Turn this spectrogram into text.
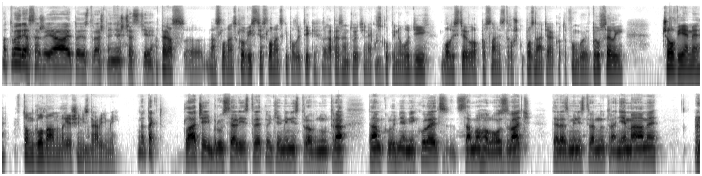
a tvária sa, že ja, to je strašné nešťastie. A teraz e, na Slovensku, vy ste slovenský politik, reprezentujete nejakú skupinu ľudí, boli ste europoslanec, trošku poznáte, ako to funguje v Bruseli. Čo vieme v tom globálnom riešení spraviť my? No tak tlačiť v Bruseli, stretnutie ministrov vnútra, tam kľudne Mikulec sa mohol ozvať, teraz ministra vnútra nemáme,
